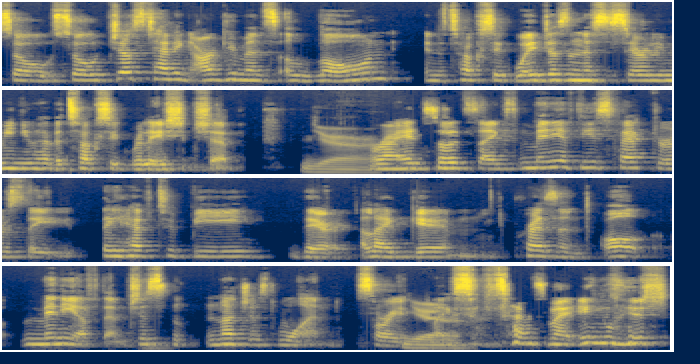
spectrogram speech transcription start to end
so so just having arguments alone in a toxic way doesn't necessarily mean you have a toxic relationship yeah. Right? So it's like many of these factors they they have to be there like um, present all many of them just not just one. Sorry yeah. like sometimes my english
